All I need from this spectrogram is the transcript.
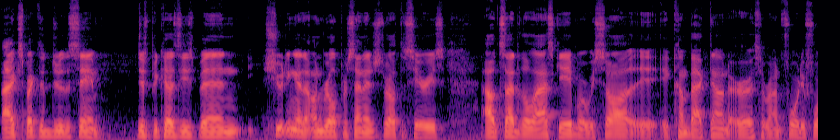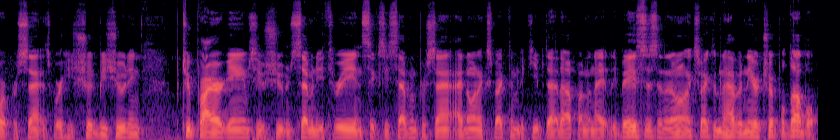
I expected to do the same, just because he's been shooting at an unreal percentage throughout the series. Outside of the last game where we saw it, it come back down to earth around 44% is where he should be shooting two prior games, he was shooting 73 and 67%. I don't expect him to keep that up on a nightly basis, and I don't expect him to have a near triple double,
